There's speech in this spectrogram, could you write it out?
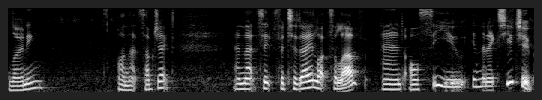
learning on that subject. And that's it for today. Lots of love, and I'll see you in the next YouTube.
